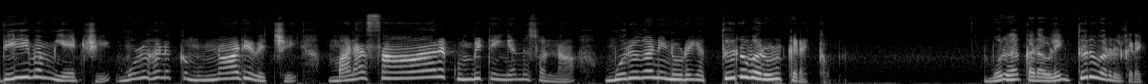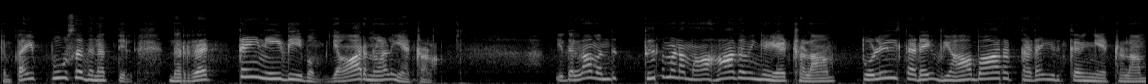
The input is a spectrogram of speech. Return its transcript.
தீபம் ஏற்றி முருகனுக்கு முன்னாடி வச்சு மனசார கும்பிட்டீங்கன்னு சொன்னால் முருகனினுடைய திருவருள் கிடைக்கும். முருகக்கடவுளின் திருவருள் கிடைக்கும். தைப்பூச தினத்தில் இந்த இரட்டை நெய் தீபம் யாருனாலும் ஏற்றலாம். இதெல்லாம் வந்து திருமணம் ஆகாதவங்க ஏற்றலாம். தொழில் தடை வியாபார தடை இருக்கவங்க ஏற்றலாம்.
